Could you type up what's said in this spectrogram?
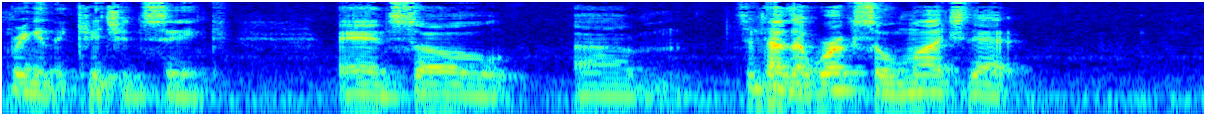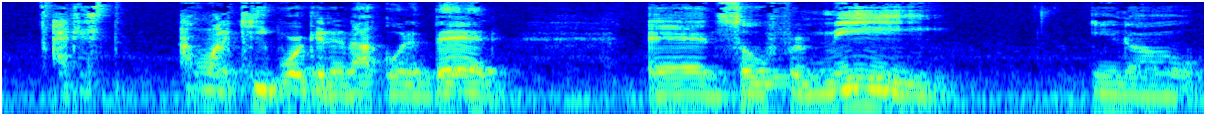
bringing the kitchen sink. And so, um, sometimes I work so much that I just I want to keep working and not go to bed. And so for me, you know,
